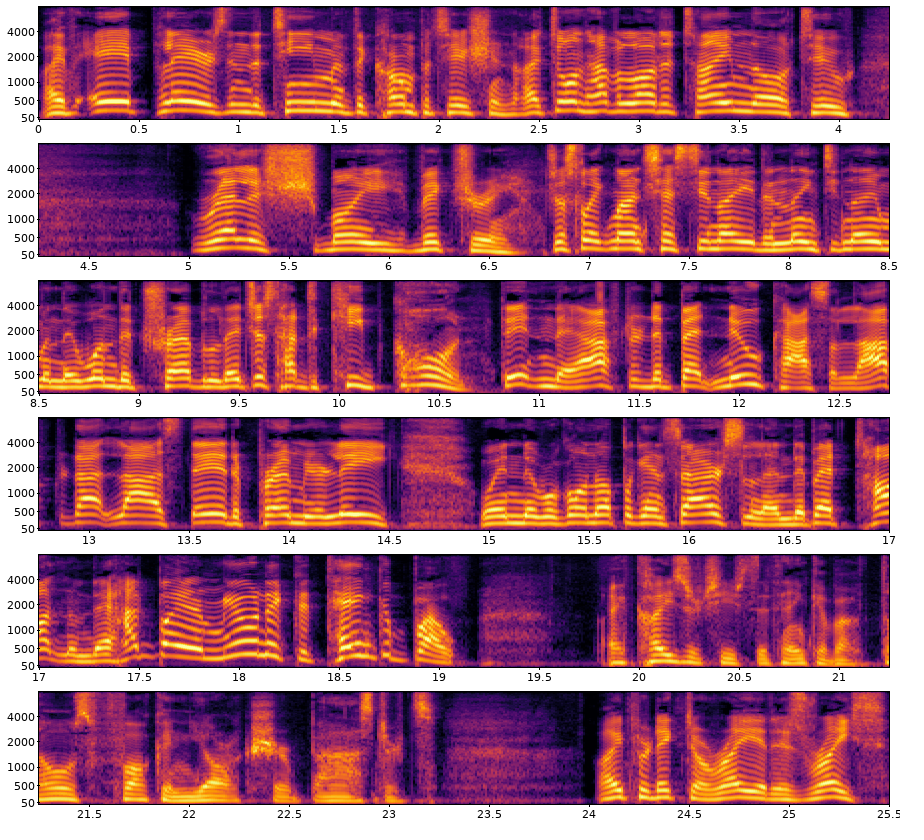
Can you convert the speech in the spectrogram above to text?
I have eight players in the team of the competition. I don't have a lot of time though to relish my victory. Just like Manchester United in 99 when they won the treble, they just had to keep going, didn't they? After they bet Newcastle, after that last day of the Premier League, when they were going up against Arsenal and they bet Tottenham, they had Bayern Munich to think about. I had Kaizer Chiefs to think about. Those fucking Yorkshire bastards. I predict a riot is right.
